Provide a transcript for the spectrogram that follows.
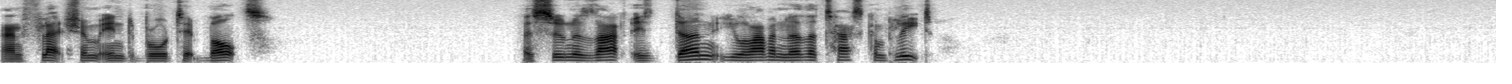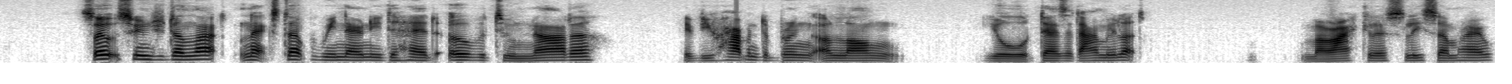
and fletch them into broad tip bolts. As soon as that is done, you'll have another task complete. So, as soon as you've done that, next up we now need to head over to Nardah. If you happen to bring along your desert amulet, miraculously somehow,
